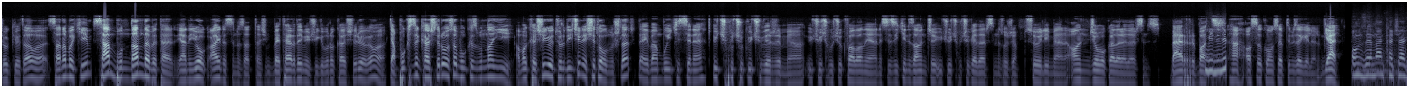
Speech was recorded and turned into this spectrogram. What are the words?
Çok kötü ama sana bakayım. Sen bundan da beter. Yani yok aynısınız hatta. Şimdi beter demiyor çünkü bunun kaşları yok ama. Ya bu kızın kaşları olsa bu kız bundan iyi. Ama kaşı götürdüğü için eşit olmuşlar. Dey ben bu ikisine 3.5-3 veririm ya. 3-3.5 falan yani. Siz ikiniz anca 3-3.5 edersiniz hocam. Söyleyeyim yani. Anca o kadar edersiniz. Berbat. Minini- Heh asıl konseptimize gelelim. Gel. 10 üzerinden kaçar?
